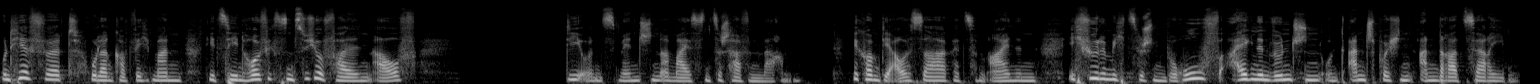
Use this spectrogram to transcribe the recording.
Und hier führt Roland Kopp-Wichmann die zehn häufigsten Psychofallen auf, die uns Menschen am meisten zu schaffen machen. Hier kommt die Aussage zum einen, ich fühle mich zwischen Beruf, eigenen Wünschen und Ansprüchen anderer zerrieben.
